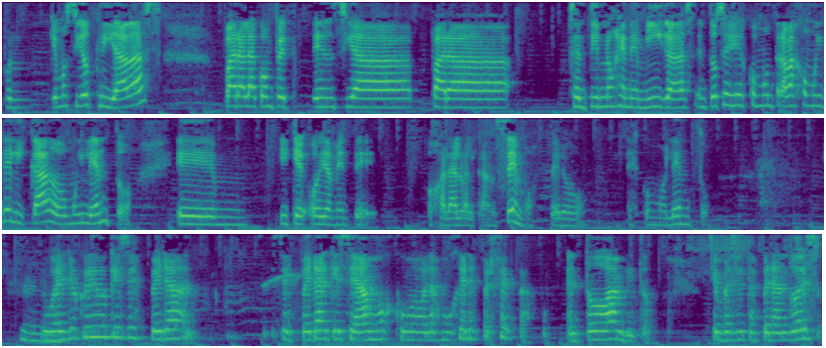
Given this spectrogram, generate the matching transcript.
porque hemos sido criadas para la competencia, para sentirnos enemigas. Entonces es como un trabajo muy delicado, muy lento. Eh, y que obviamente ojalá lo alcancemos, pero es como lento. Mm. Igual yo creo que se espera, se espera que seamos como las mujeres perfectas, en todo ámbito. Siempre se está esperando eso,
